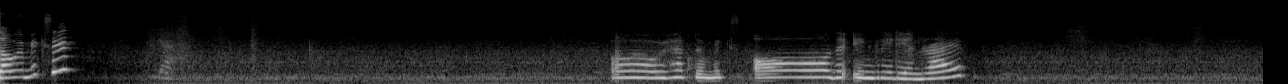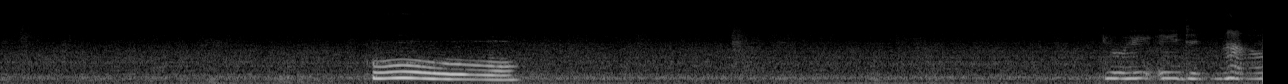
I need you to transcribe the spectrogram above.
So we mix it? Yeah. Oh, we have to mix all the ingredient, right? Ooh. You will eat it now.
